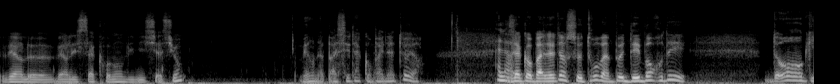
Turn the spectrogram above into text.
vers, le, vers les sacrements d'initiation, mais on n'a pas assez d'accompagnateurs. Les accompagnateurs se trouvent un peu débordés. Donc,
